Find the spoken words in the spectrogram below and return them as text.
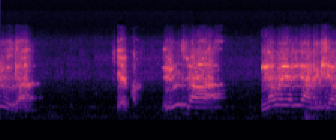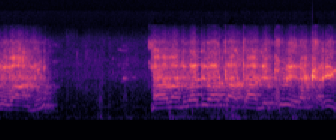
yuda yego yuda nawe yari yandikiye abo bantu ni abantu bari batatanye kubera akarengane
